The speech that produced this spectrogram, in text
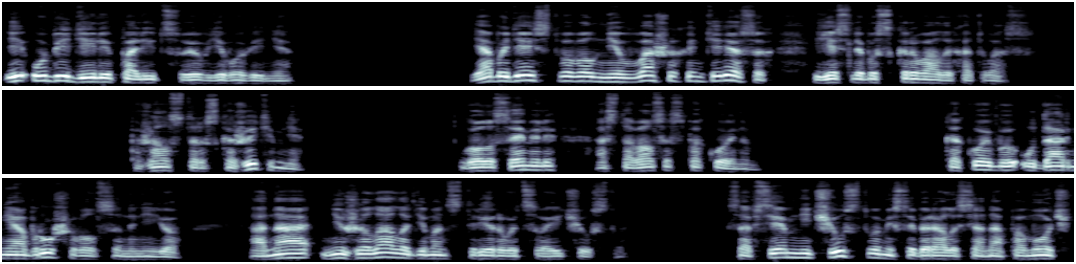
и убедили полицию в его вине. Я бы действовал не в ваших интересах, если бы скрывал их от вас. Пожалуйста, расскажите мне. Голос Эмили оставался спокойным. Какой бы удар ни обрушивался на нее, она не желала демонстрировать свои чувства. Совсем не чувствами собиралась она помочь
